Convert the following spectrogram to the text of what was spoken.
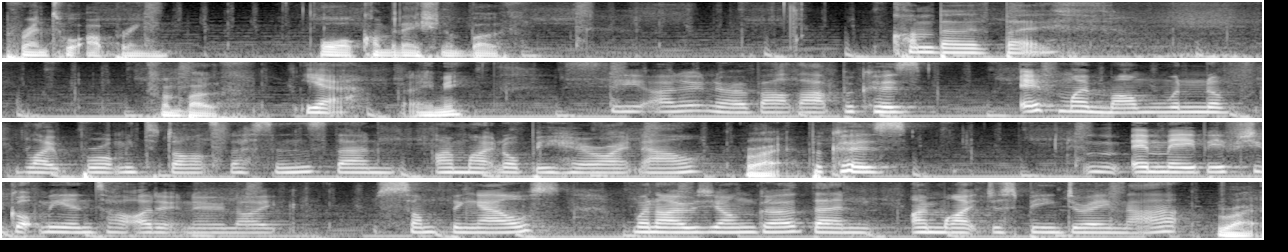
parental upbringing, or a combination of both? Combo of both. From both. Yeah. Amy. See, I don't know about that because if my mum wouldn't have like brought me to dance lessons, then I might not be here right now. Right. Because it maybe if she got me into I don't know like something else when I was younger, then I might just be doing that. Right.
